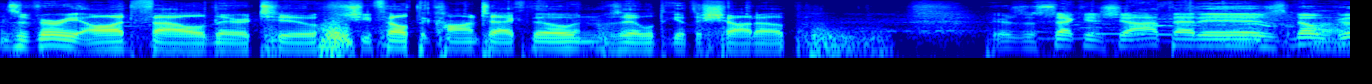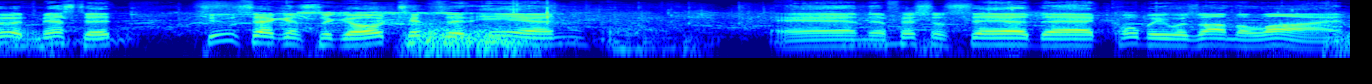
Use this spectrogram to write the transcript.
It's a very odd foul there too. She felt the contact though and was able to get the shot up. Here's the second shot. That is no good. Missed it. Two seconds to go. Tips it in. And the official said that Colby was on the line.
